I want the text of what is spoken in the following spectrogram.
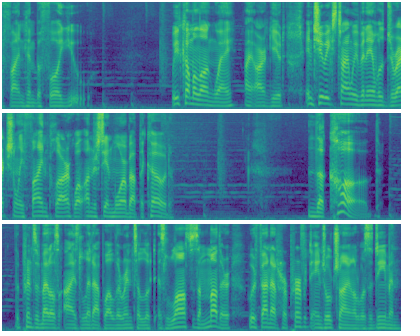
find him before you. We've come a long way, I argued. In two weeks' time, we've been able to directionally find Clark while understand more about the code. The code? The Prince of Metal's eyes lit up while Lorinta looked as lost as a mother who had found out her perfect angel child was a demon.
